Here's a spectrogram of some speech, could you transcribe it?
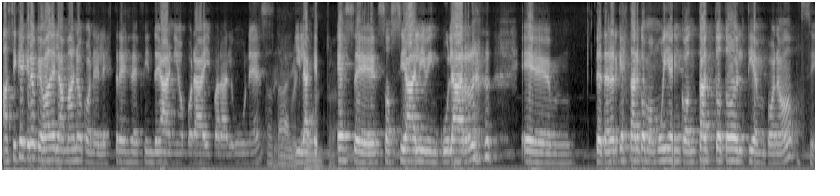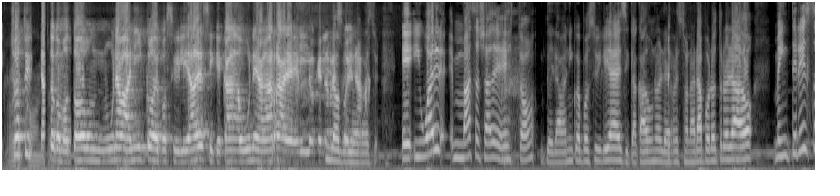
Así que creo que va de la mano con el estrés de fin de año por ahí para algunos Total. y la que es eh, social y vincular, eh, de tener que estar como muy en contacto todo el tiempo, ¿no? Sí. Yo estoy mirando como todo un, un abanico de posibilidades y que cada uno agarra el- lo que le Lo que le resuena. Eh, igual, más allá de esto, del abanico de posibilidades y que a cada uno le resonará por otro lado, me interesa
